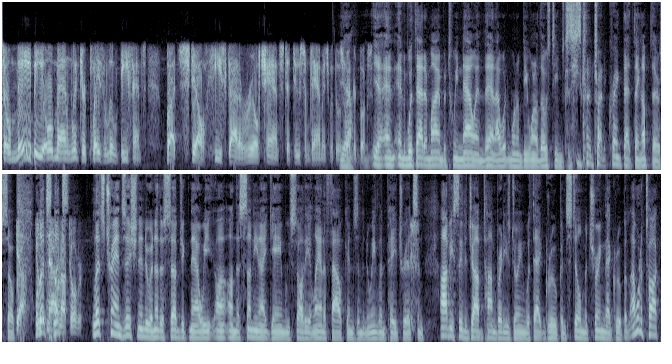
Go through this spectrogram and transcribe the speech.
So maybe old man Winter plays a little defense but still, he's got a real chance to do some damage with those yeah. record books. Yeah, and, and with that in mind, between now and then, I wouldn't want to be one of those teams because he's going to try to crank that thing up there. So yeah, well, let's, now let's, in October. Let's transition into another subject now. We on, on the Sunday night game, we saw the Atlanta Falcons and the New England Patriots, and obviously the job Tom Brady's doing with that group and still maturing that group. But I want to talk.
